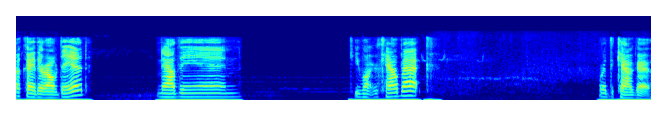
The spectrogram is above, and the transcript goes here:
Okay, they're all dead. Now then, do you want your cow back? Where'd the cow go?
